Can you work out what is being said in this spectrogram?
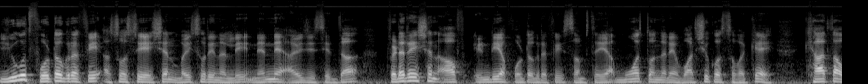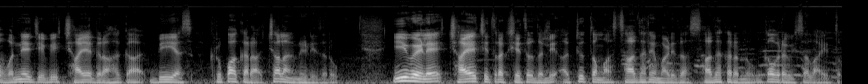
ಯೂತ್ ಫೋಟೋಗ್ರಫಿ ಅಸೋಸಿಯೇಷನ್ ಮೈಸೂರಿನಲ್ಲಿ ನಿನ್ನೆ ಆಯೋಜಿಸಿದ್ದ ಫೆಡರೇಷನ್ ಆಫ್ ಇಂಡಿಯಾ ಫೋಟೋಗ್ರಫಿ ಸಂಸ್ಥೆಯ ಮೂವತ್ತೊಂದನೇ ವಾರ್ಷಿಕೋತ್ಸವಕ್ಕೆ ಖ್ಯಾತ ವನ್ಯಜೀವಿ ಛಾಯಾಗ್ರಾಹಕ ಬಿಎಸ್ ಕೃಪಾಕರ ಚಾಲನೆ ನೀಡಿದರು. ಈ ವೇಳೆ ಛಾಯಾಚಿತ್ರ ಕ್ಷೇತ್ರದಲ್ಲಿ ಅತ್ಯುತ್ತಮ ಸಾಧನೆ ಮಾಡಿದ ಸಾಧಕರನ್ನು ಗೌರವಿಸಲಾಯಿತು.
